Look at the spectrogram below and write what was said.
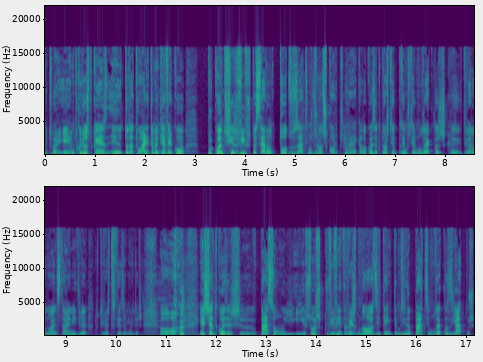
Muito bem. É, é muito curioso porque é, é, toda a tua área também tem a ver com por quantos seres vivos passaram todos os átomos dos nossos corpos, não é? Aquela coisa que nós podemos ter moléculas que tiveram no Einstein e tiveram, tu tiveste certeza muitas. Ou, ou, este tipo de coisas uh, passam e, e, as pessoas que vivem através de nós e têm, temos ainda partes e moléculas e átomos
